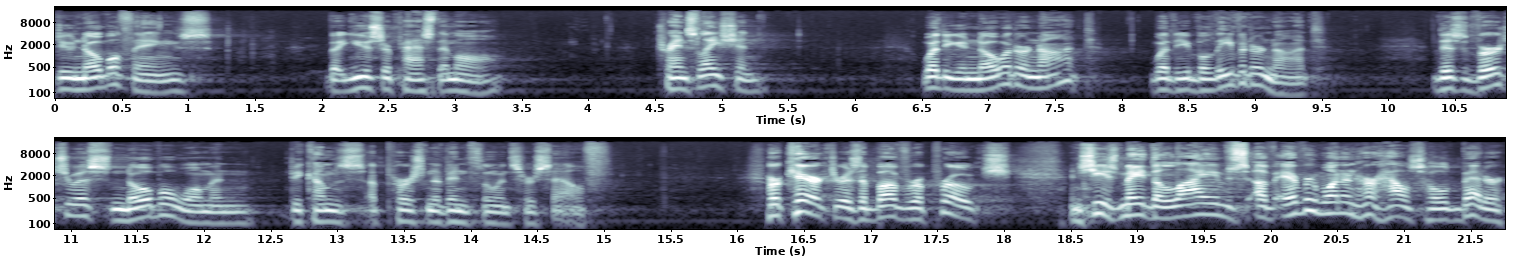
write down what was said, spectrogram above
do noble things, but you surpass them all. Translation Whether you know it or not, whether you believe it or not, this virtuous, noble woman becomes a person of influence herself. Her character is above reproach, and she has made the lives of everyone in her household better.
